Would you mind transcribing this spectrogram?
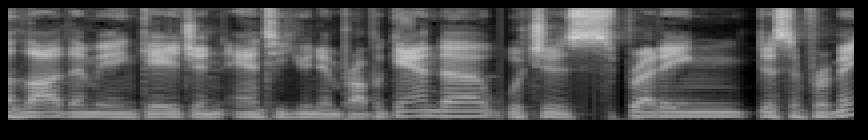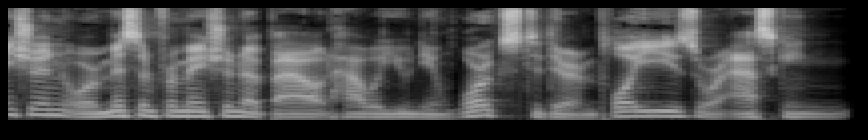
A lot of them engage in anti-union propaganda which is spreading disinformation or misinformation about how a union works to their employees or asking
